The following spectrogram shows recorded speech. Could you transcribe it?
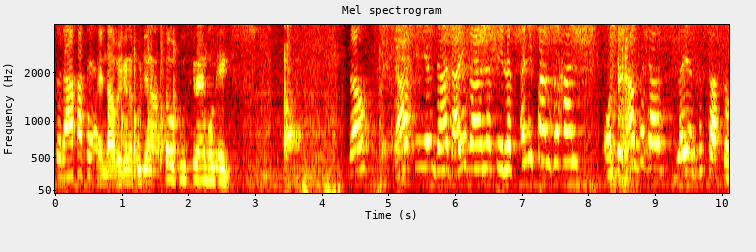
So daar gaan hy. And now we're gonna put in our tofu scrambled eggs. Wel, daar sien jy daar daai gaan natuurlik in die pan gegaan. Ons het amper daar bly ingeskakel.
